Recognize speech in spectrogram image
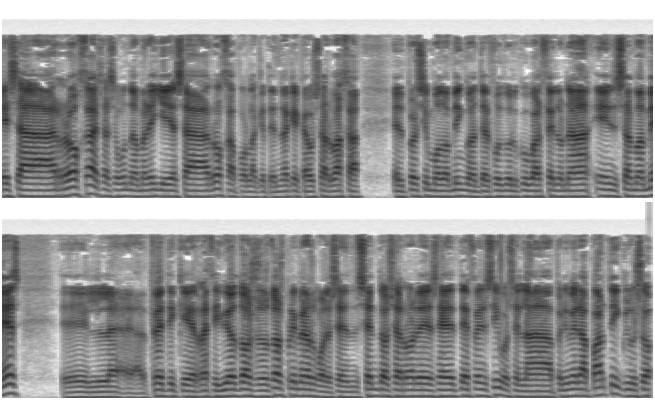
esa roja, esa segunda amarilla y esa roja por la que tendrá que causar baja el próximo domingo ante el Fútbol Club Barcelona en San Mamés el Atlético que recibió dos, los dos primeros goles en sendos errores eh, defensivos en la primera parte, incluso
